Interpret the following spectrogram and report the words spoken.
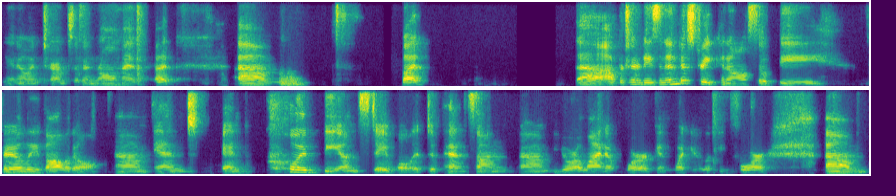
you know, in terms of enrollment, but um, but uh, opportunities in industry can also be fairly volatile um, and and could be unstable. It depends on um, your line of work and what you're looking for. Um,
